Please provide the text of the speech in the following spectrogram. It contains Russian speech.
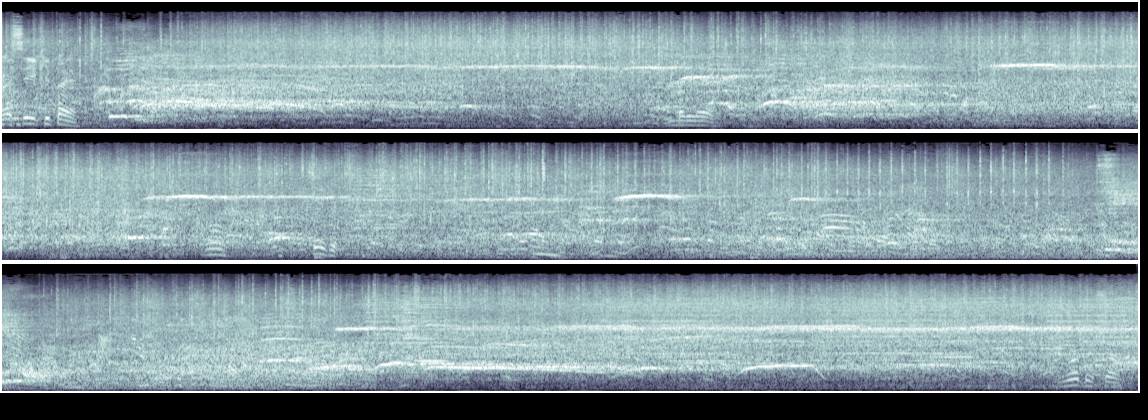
Россия-Китай. Бля. Ну, thank you. Вот и все.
